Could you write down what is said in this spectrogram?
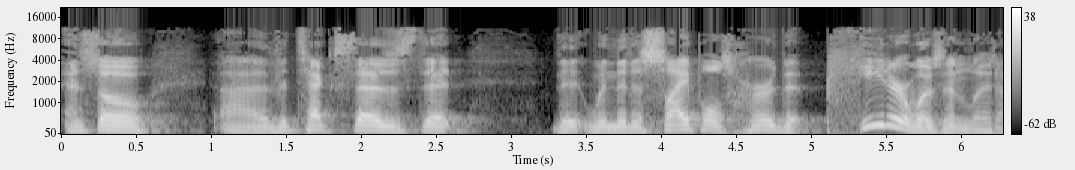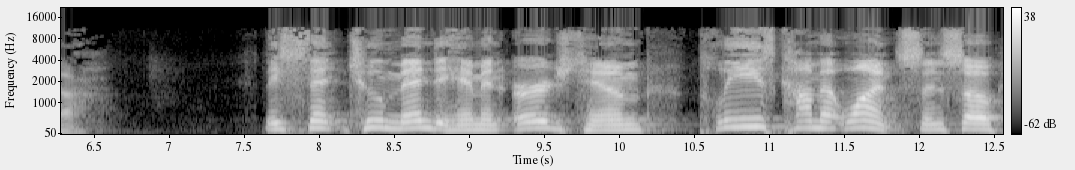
And so uh, the text says that, that when the disciples heard that Peter was in Lydda, they sent two men to him and urged him, please come at once. And so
